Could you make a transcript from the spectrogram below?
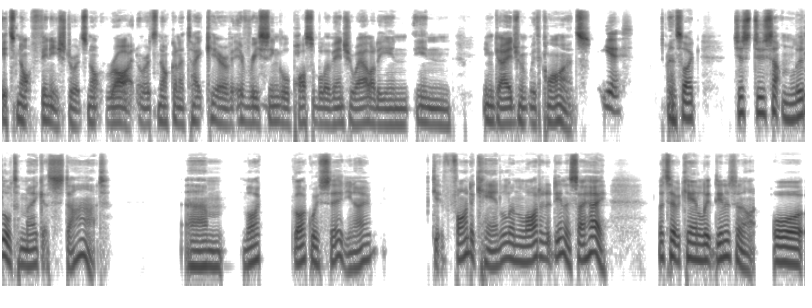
it's not finished or it's not right or it's not going to take care of every single possible eventuality in in engagement with clients. Yes. And it's like just do something little to make a start. Um, like like we've said, you know, get find a candle and light it at dinner. Say, hey, let's have a candlelit dinner tonight. Or,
